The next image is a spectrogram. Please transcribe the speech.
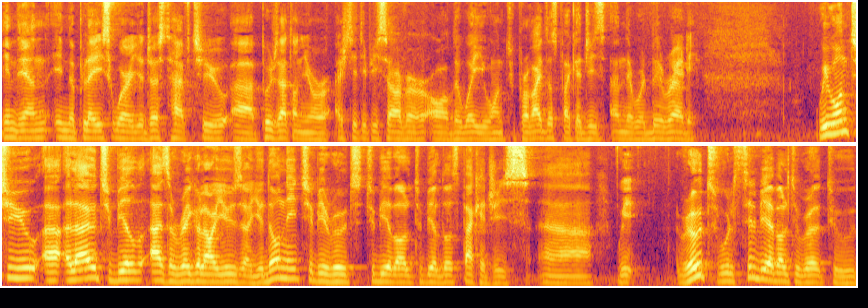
in the end in place where you just have to uh, push that on your HTTP server or the way you want to provide those packages, and they will be ready. We want to uh, allow you to build as a regular user. You don't need to be root to be able to build those packages. Uh, we, root will still be able to, to,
